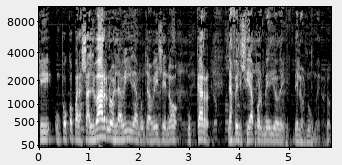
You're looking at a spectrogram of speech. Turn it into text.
que un poco para salvarnos la vida muchas veces, ¿no? Buscar la felicidad por medio de, de los números, ¿no?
